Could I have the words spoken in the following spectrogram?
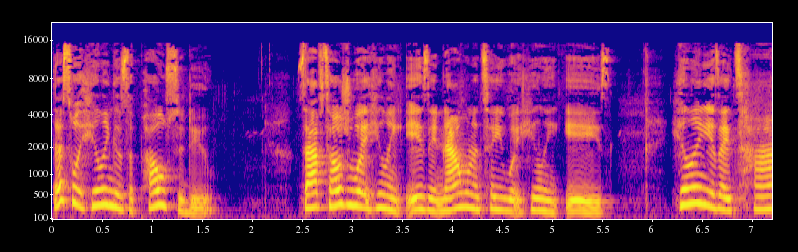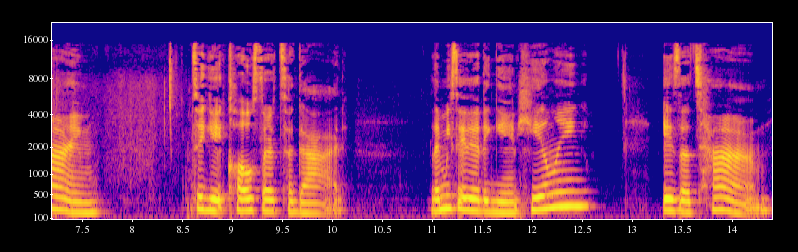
that's what healing is supposed to do. So I've told you what healing is, and now I want to tell you what healing is. Healing is a time to get closer to God. Let me say that again. Healing is a time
